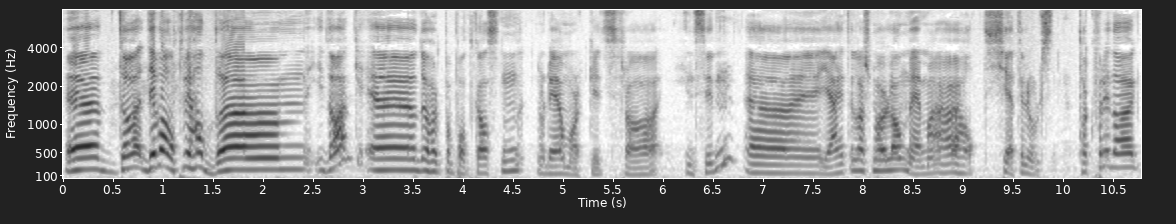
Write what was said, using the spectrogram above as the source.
Eh, da, det var alt vi hadde um, i dag. Uh, du har hørt på podkasten Nordea Markets fra innsiden. Uh, jeg heter Lars Mauland. Med meg har jeg hatt Kjetil Olsen. Takk for i dag.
